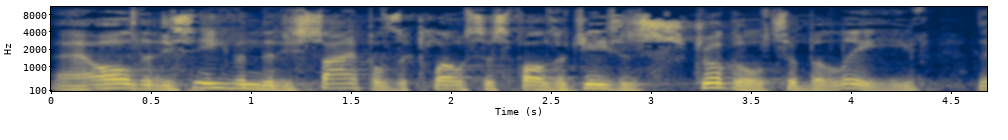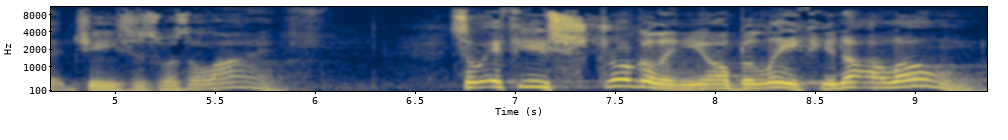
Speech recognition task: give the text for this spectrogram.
uh, all the, even the disciples, the closest followers of Jesus, struggle to believe that Jesus was alive. So if you struggle in your belief, you're not alone.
